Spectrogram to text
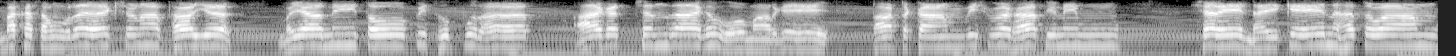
मखसंरक्षणार्थाय मया नीतौ पितुपुरात् आगच्छन् राघवो मार्गे। ताटकां विश्वघातिनीम् शरेणैकेन हतवान्।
